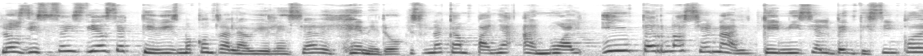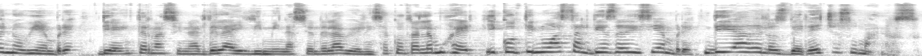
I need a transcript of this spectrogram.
los 16 días de activismo contra la violencia de género es una campaña anual internacional que inicia el 25 de noviembre, Día Internacional de la Eliminación de la Violencia contra la Mujer, y continúa hasta el 10 de diciembre, Día de los Derechos Humanos.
